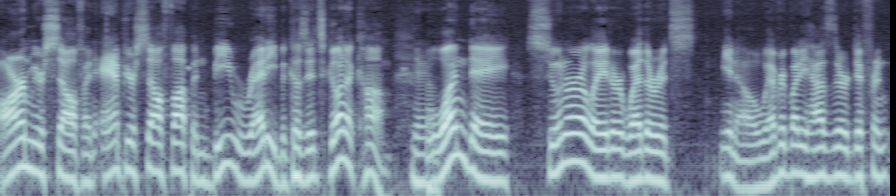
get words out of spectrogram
arm yourself and amp yourself up and be ready because it's gonna come Yeah. one day sooner or later whether it's you know everybody has their different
